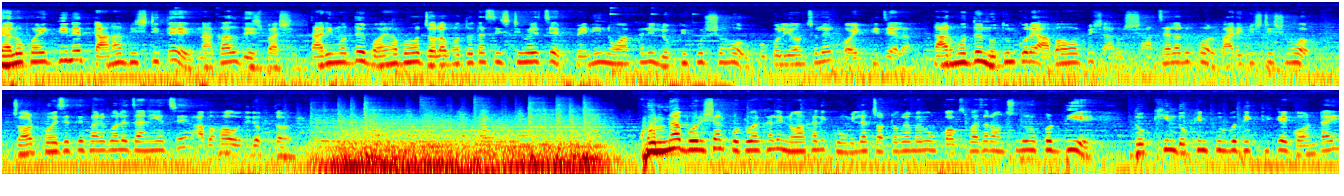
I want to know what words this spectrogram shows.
গেল কয়েকদিনের টানা বৃষ্টিতে নাকাল দেশবাসী। তারই মধ্যে ভয়াবহ জলাবদ্ধতা সৃষ্টি হয়েছে ফেনী, নোয়াখালী, লক্ষ্মীপুর সহ উপকূলীয় অঞ্চলের কয়েকটি জেলা। তার মধ্যে নতুন করে আবহাওয়া অফিস আরও সাত জেলার উপর ভারী বৃষ্টি সহ ঝড় বয়ে যেতে পারে বলে জানিয়েছে আবহাওয়া অধিদপ্তর। খুলনা, বরিশাল, পটুয়াখালী, নোয়াখালী, কুমিল্লা, চট্টগ্রাম এবং কক্সবাজার অঞ্চলের উপর দিয়ে দক্ষিণ দক্ষিণ পূর্ব দিক থেকে ঘন্টায়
